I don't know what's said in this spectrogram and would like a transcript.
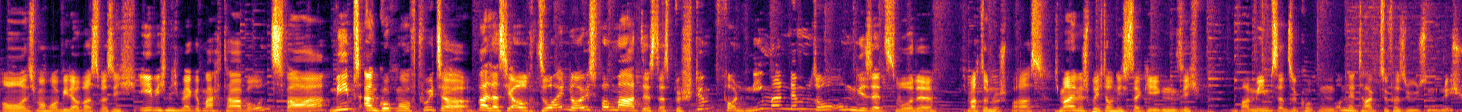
Und ich mache mal wieder was, was ich ewig nicht mehr gemacht habe. Und zwar Memes angucken auf Twitter. Weil das ja auch so ein neues Format ist, das bestimmt von niemandem so umgesetzt wurde. Ich mache doch nur Spaß. Ich meine, es spricht auch nichts dagegen, sich ein paar Memes anzugucken, um den Tag zu versüßen, nicht?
